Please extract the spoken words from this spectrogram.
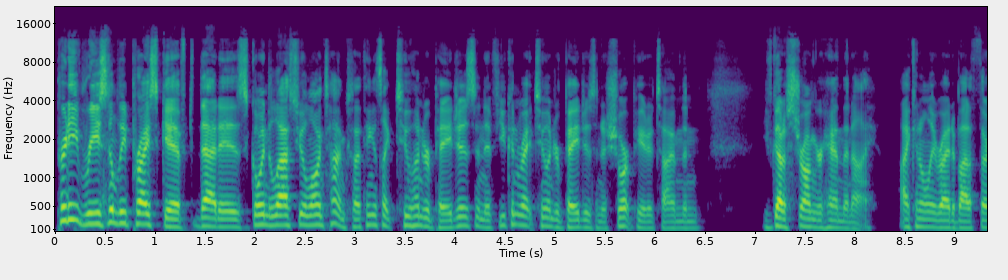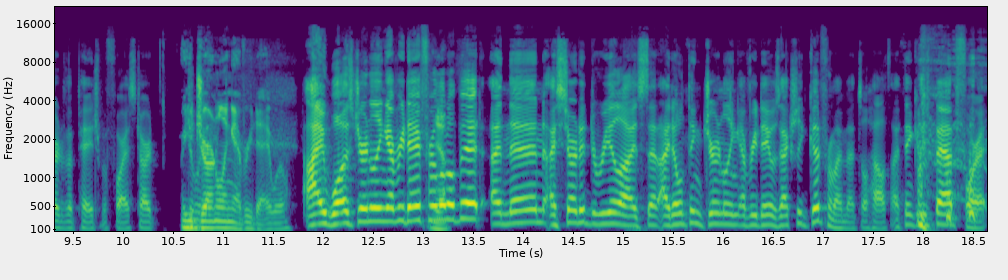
pretty reasonably priced gift that is going to last you a long time because I think it's like 200 pages and if you can write 200 pages in a short period of time then you've got a stronger hand than I. I can only write about a third of a page before I start Are you doing it. journaling every day, Will? I was journaling every day for a Yep. little bit, and then I started to realize that I don't think journaling every day was actually good for my mental health. I think it was bad for it.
